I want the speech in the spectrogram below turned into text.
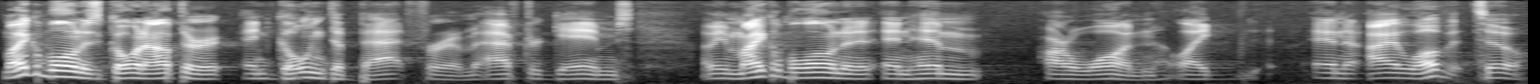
Michael Malone is going out there and going to bat for him after games. I mean, Michael Malone and, and him are one. Like, and I love it too.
